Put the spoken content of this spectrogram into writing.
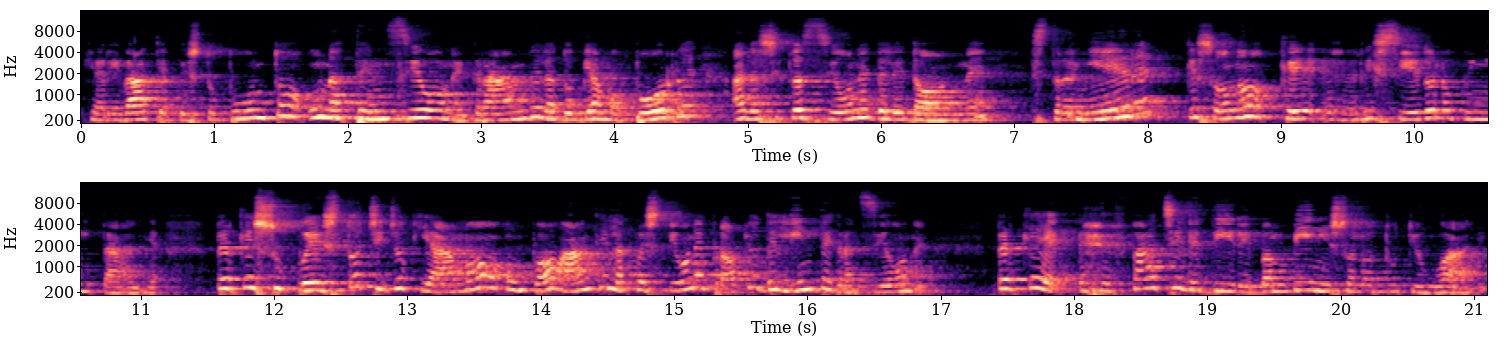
che arrivati a questo punto un'attenzione grande la dobbiamo porre alla situazione delle donne straniere che, sono, che eh, risiedono qui in Italia perché su questo ci giochiamo un po' anche la questione proprio dell'integrazione perché è facile dire i bambini sono tutti uguali,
